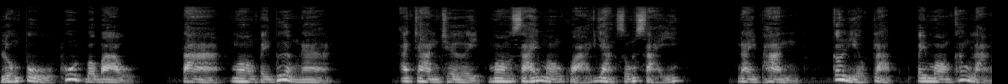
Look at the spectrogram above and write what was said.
หลวงปู่พูดเบาๆ ตามองไปเบื้องหน้า อาจารย์เฉยมองซ้ายมองขวาอย่างสงสัย นายพันก็เหลียวกลับไปมองข้างหลัง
